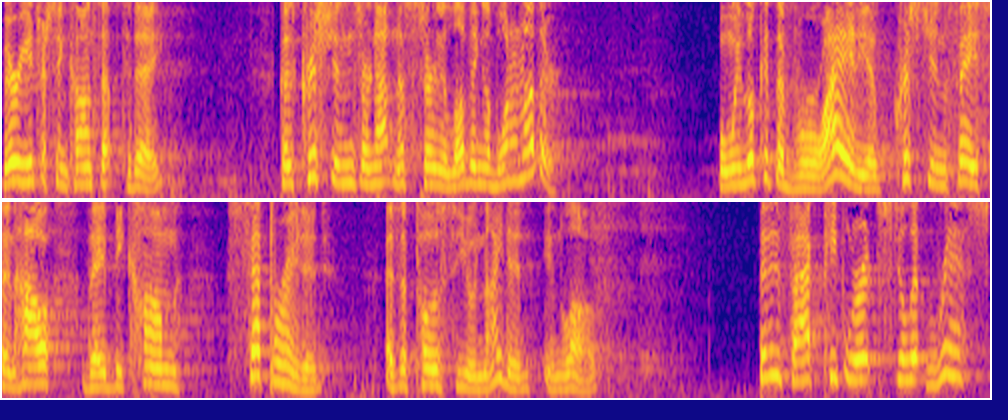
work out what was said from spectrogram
Very interesting concept today because Christians are not necessarily loving of one another. When we look at the variety of Christian faiths and how they become separated as opposed to united in love, that in fact people are still at risk.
